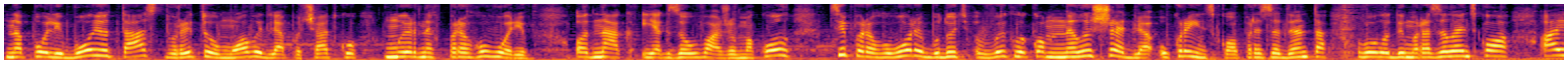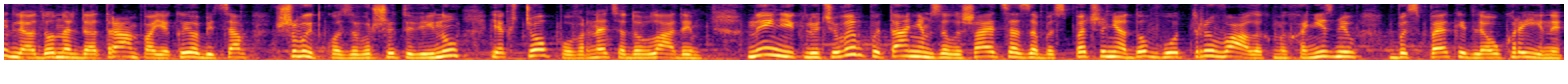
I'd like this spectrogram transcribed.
на полі бою та створити умови для початку мирних переговорів. Однак, як зауважив Макол, ці переговори будуть викликом не лише для українського президента Володимира Зеленського, а й для Дональда Трампа, який обіцяв швидко завершити війну, якщо повернеться до влади. Нині ключовим питанням залишається забезпечення довготривалих механізмів безпеки для України,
